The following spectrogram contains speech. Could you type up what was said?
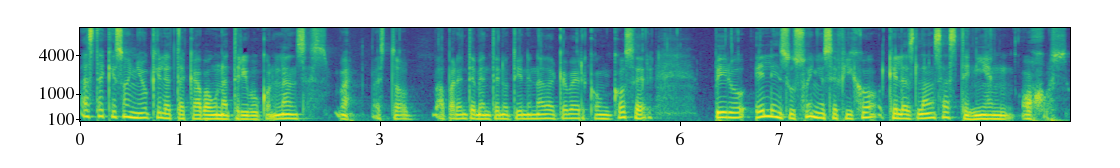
hasta que soñó que le atacaba una tribu con lanzas. Esto aparentemente no tiene nada que ver con coser, pero él en su sueño se fijó que las lanzas tenían ojos.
